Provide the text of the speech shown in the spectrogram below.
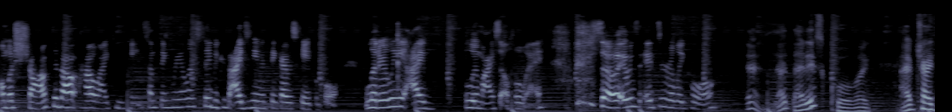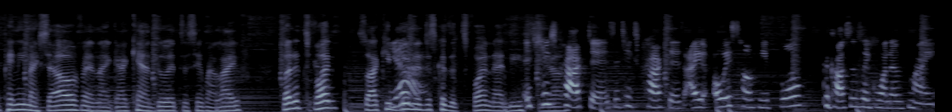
almost shocked about how i can paint something realistic because i didn't even think i was capable. Literally i blew myself away. So it was it's really cool. Yeah that, that is cool. Like i've tried painting myself and like i can't do it to save my life but it's fun. So i keep yeah. doing it just because it's fun at least it takes practice. It takes practice. I always tell people picasso's like one of my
